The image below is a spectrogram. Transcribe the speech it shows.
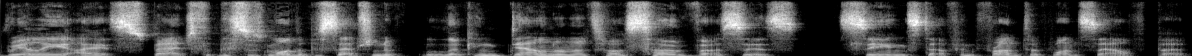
Really, I expect that this was more the perception of looking down on a torso versus seeing stuff in front of oneself, but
